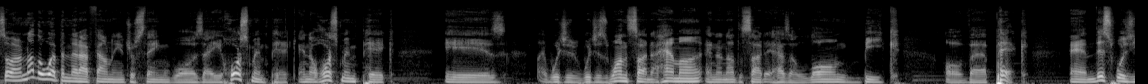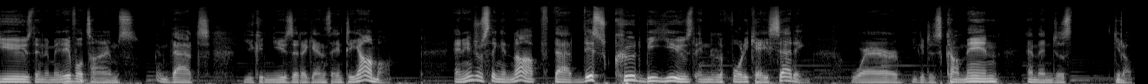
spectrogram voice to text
So another weapon that I found interesting was a horseman pick, and a horseman pick is which is which is one side a hammer and another side it has a long beak of a pick. And this was used in the medieval times that you can use it against anti-armor. And interesting enough that this could be used in the 40k setting where you could just come in and then just, you know,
